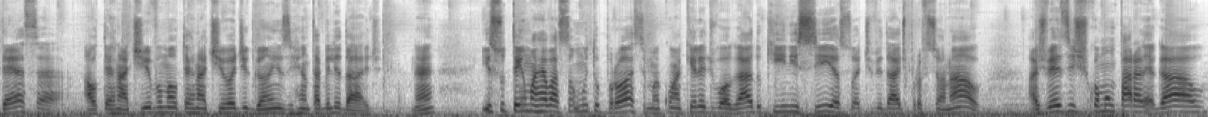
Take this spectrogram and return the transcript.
dessa alternativa uma alternativa de ganhos e rentabilidade, né? Isso tem uma relação muito próxima com aquele advogado que inicia a sua atividade profissional, às vezes como um paralegal,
